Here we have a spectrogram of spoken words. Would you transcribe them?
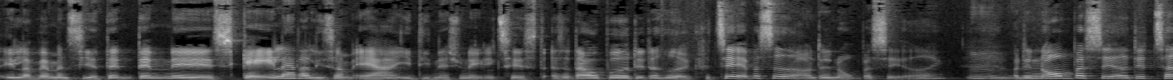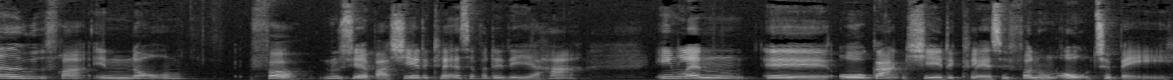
eller hvad man siger, den, den øh, skala, der ligesom er i de nationale test. Altså der er jo både det, der hedder kriteriebaseret, og det normbaseret. Ikke? Mm. Og det normbaserede, det er taget ud fra en norm for, nu siger jeg bare 6. klasse, for det er det, jeg har. En eller anden øh, årgang 6. klasse for nogle år tilbage.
